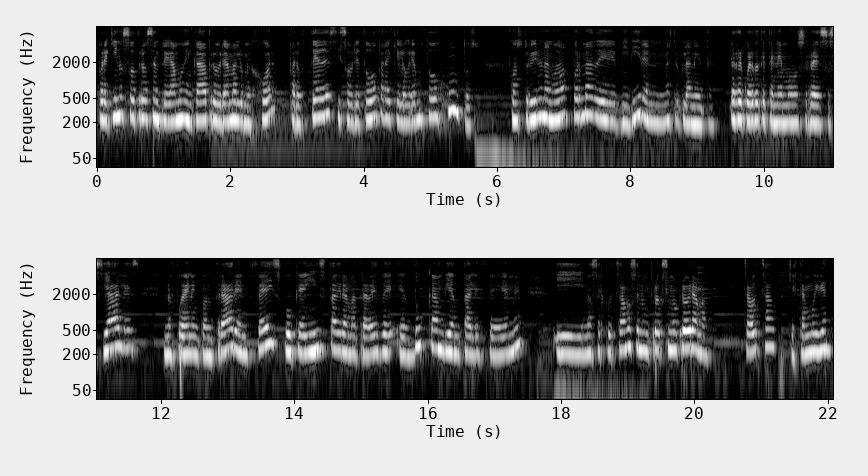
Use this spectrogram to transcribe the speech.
Por aquí nosotros entregamos en cada programa lo mejor para ustedes y sobre todo para que logremos todos juntos construir una nueva forma de vivir en nuestro planeta. Les recuerdo que tenemos redes sociales, nos pueden encontrar en Facebook e Instagram a través de Educa Ambiental FM y nos escuchamos en un próximo programa. Chao, chao, que estén muy bien.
